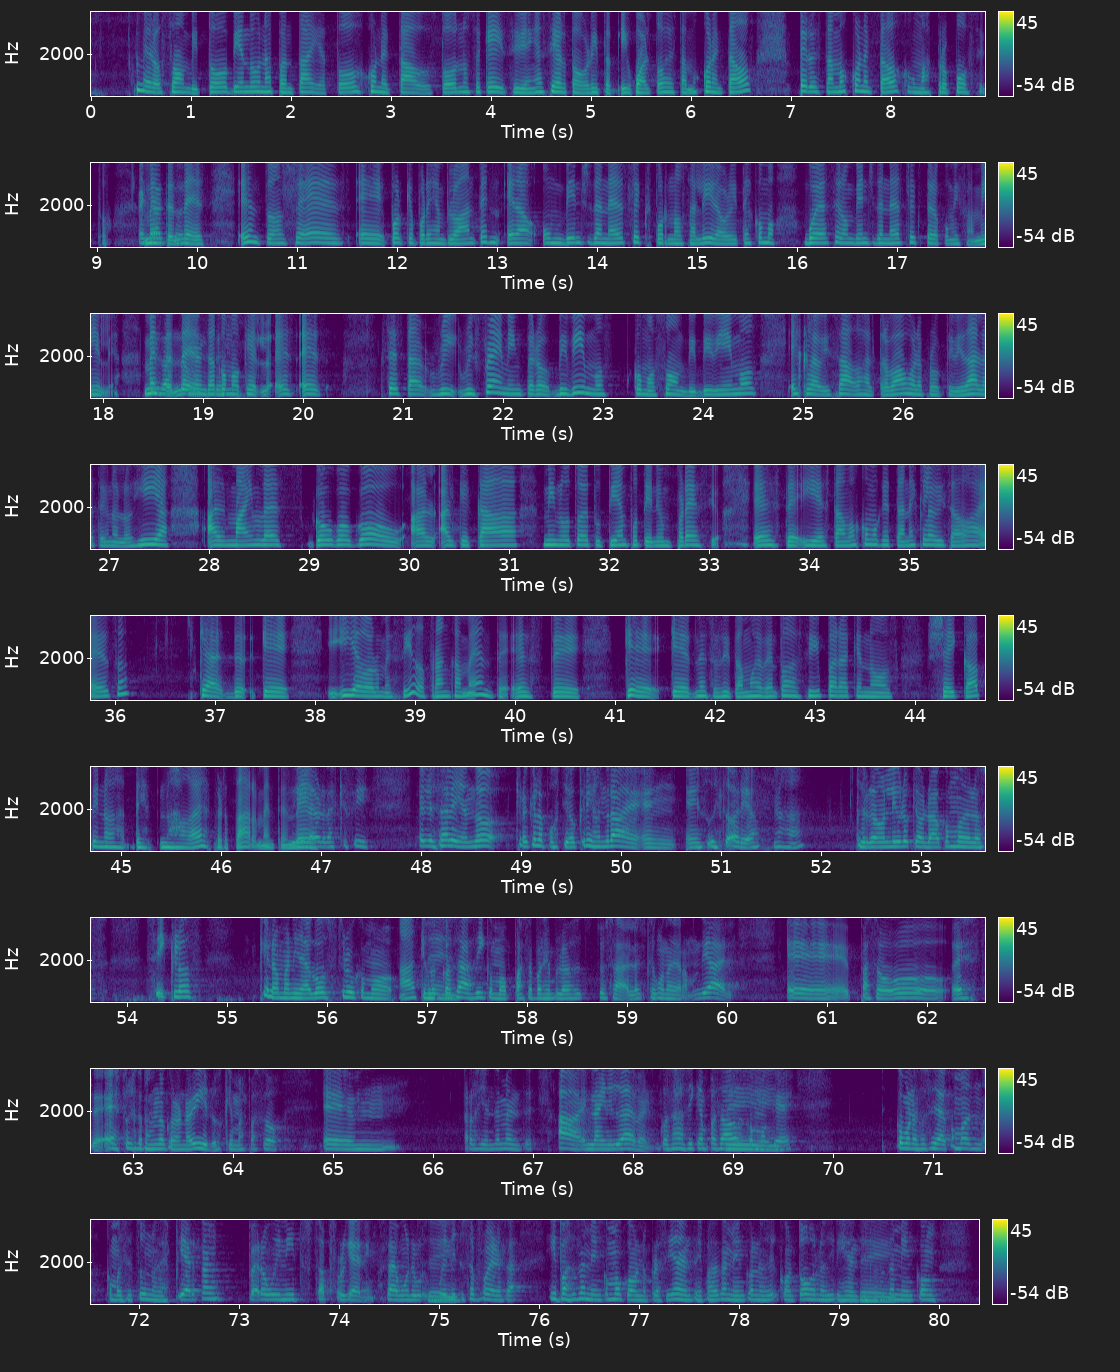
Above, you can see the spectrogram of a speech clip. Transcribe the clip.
Mero zombie, todos viendo una pantalla, todos conectados, todos no sé qué, y si bien es cierto, ahorita igual todos estamos conectados, pero estamos conectados con más propósito, ¿me Exacto. entendés? Entonces, eh, porque por ejemplo antes era un binge de Netflix por no salir, ahorita es como voy a hacer un binge de Netflix pero con mi familia, ¿me entendés? O sea, como que es, es se está re- reframing, pero vivimos como zombies, vivimos esclavizados al trabajo, a la productividad, a la tecnología, al mindless go, go, go, al, al que cada minuto de tu tiempo tiene un precio. Este, y estamos como que tan esclavizados a eso que, de- que y, adormecidos, francamente, este, que, que necesitamos eventos así para que nos shake up y nos, nos haga despertar, ¿me Sí, entendés? la verdad es que sí. Él está leyendo, creo que lo posteó Chris Andrade en, en su historia, Ajá. acerca de un libro que hablaba como de los ciclos que la humanidad goes through, como Ah, que son sí. cosas así, como pasa, por ejemplo, o sea, la Segunda Guerra Mundial. Eh, pasó este, esto que está pasando el coronavirus. ¿Qué más pasó? Eh, recientemente. Ah, el 9-11. Cosas así que han pasado Sí. como que como una sociedad, como, como dices tú, nos despiertan, pero we need to stop forgetting. O sea, we, Sí. we need to stop forgetting. O sea, y pasa también como con los presidentes, y pasa también con, los, con todos los dirigentes, Sí. pasa también con,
